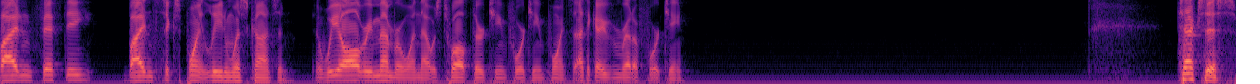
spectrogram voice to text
Biden 50, Biden six point lead in Wisconsin. And we all remember when that was 12, 13, 14 points. I think I even read a 14. Texas,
